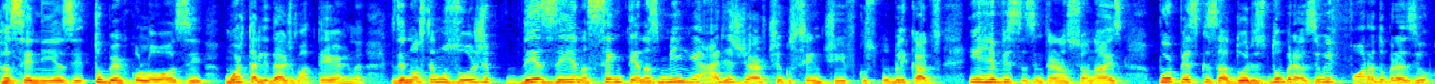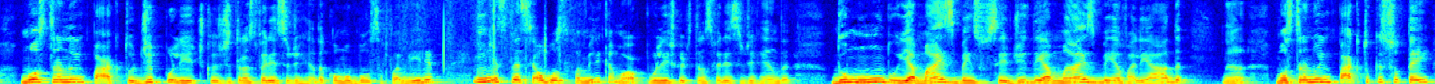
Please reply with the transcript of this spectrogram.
hanseníase, tuberculose, mortalidade materna. Quer dizer, nós temos hoje dezenas, centenas, milhares de artigos científicos publicados em revistas internacionais por pesquisadores do Brasil e fora do Brasil, mostrando o impacto de políticas de transferência de renda como o Bolsa Família, e em especial o Bolsa Família, que é a maior política de transferência de renda do mundo e a mais bem sucedida e a mais bem avaliada né? mostrando o impacto que isso tem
